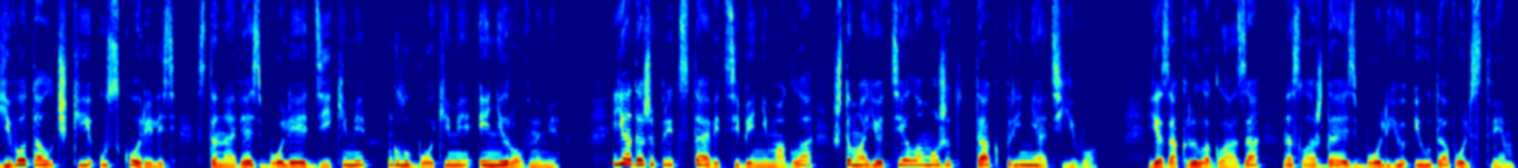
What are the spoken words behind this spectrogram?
Его толчки ускорились, становясь более дикими, глубокими и неровными. Я даже представить себе не могла, что мое тело может так принять его. Я закрыла глаза, наслаждаясь болью и удовольствием,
